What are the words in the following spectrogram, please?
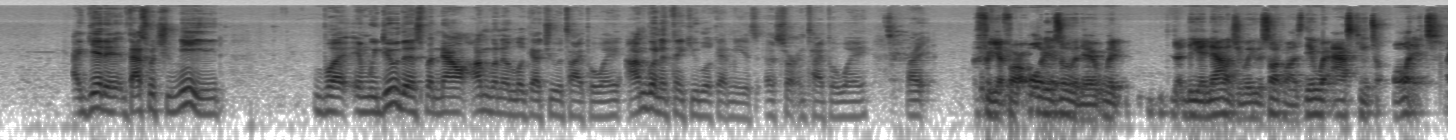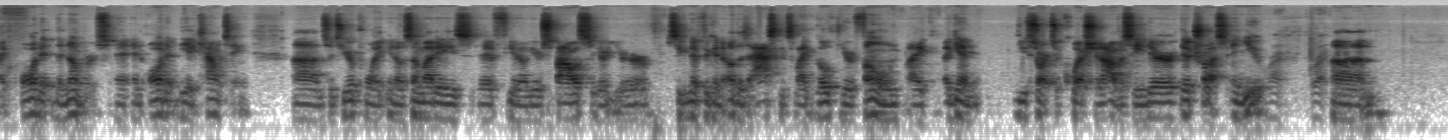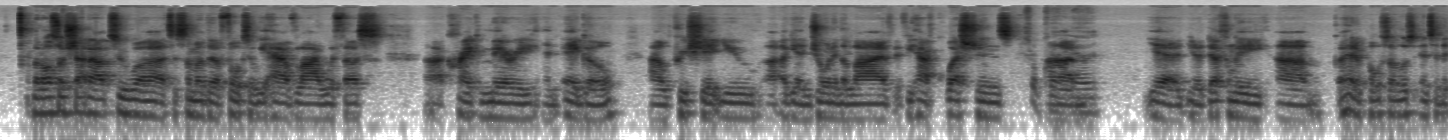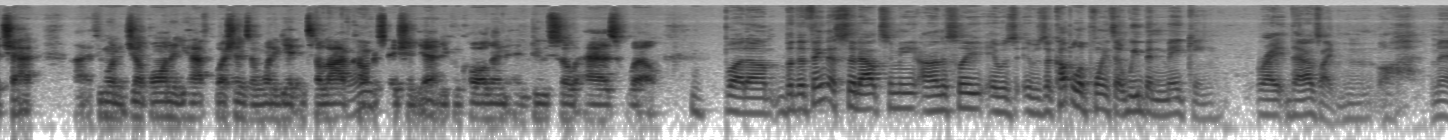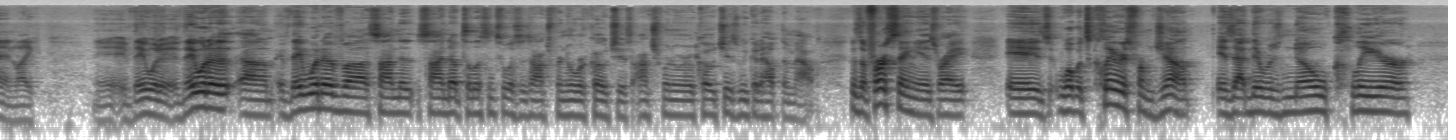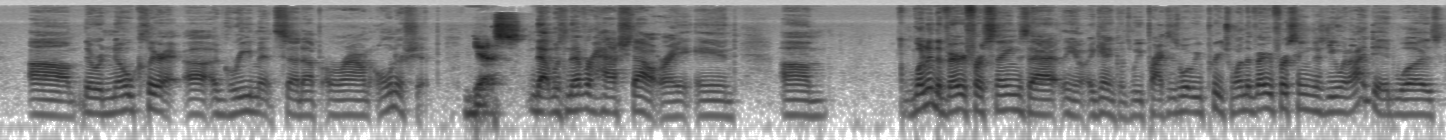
I get it. If that's what you need, but and we do this, but now I'm gonna look at you a type of way. I'm gonna think you look at me as a certain type of way, right? for yeah, for our audience over there, with the, the analogy what he was talking about is they were asking to audit, like audit the numbers and, and audit the accounting. Um, so to your point, you know, somebody's if you know your spouse or your, your significant others asking to like go through your phone, like again, you start to question obviously their their trust in you. Right, right. Um, but also shout out to uh, to some of the folks that we have live with us, uh, Crank Mary and Ego. I appreciate you uh, again joining the live. If you have questions, so um, yeah, you know, definitely um, go ahead and post those into the chat. Uh, if you want to jump on and you have questions and want to get into the live Alright. conversation, yeah, you can call in and do so as well. But um, but the thing that stood out to me, honestly, it was it was a couple of points that we've been making, right? That I was like, mm, oh man, like if they would have if they would have um, if they would have uh, signed signed up to listen to us as entrepreneur coaches, entrepreneurial coaches, we could have helped them out. Because the first thing is right is what was clear is from jump is that there was no clear um, there were no clear uh, agreements set up around ownership Yes. that was never hashed out, right? And um, one of the very first things that you know, again, because we practice what we preach, one of the very first things that you and I did was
